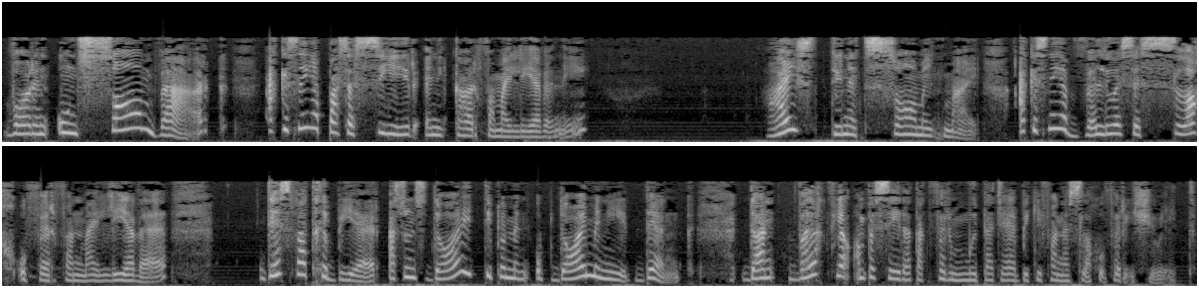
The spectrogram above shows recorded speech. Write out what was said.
waarin ons saamwerk. Ek is nie 'n passasier in die kar van my lewe nie. Hy doen dit saam met my. Ek is nie 'n willose slagoffer van my lewe dis wat gebeur. As ons daai tipe min, op daai manier dink dan wil ek vir jou amper sê dat ek vermoed dat jy 'n bietjie van 'n slagoffer issue het.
